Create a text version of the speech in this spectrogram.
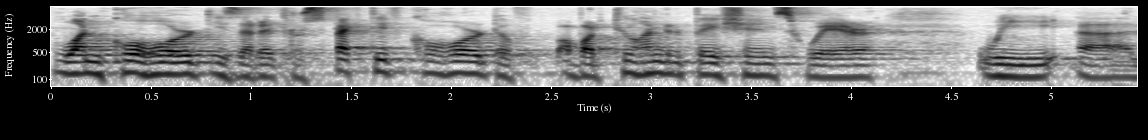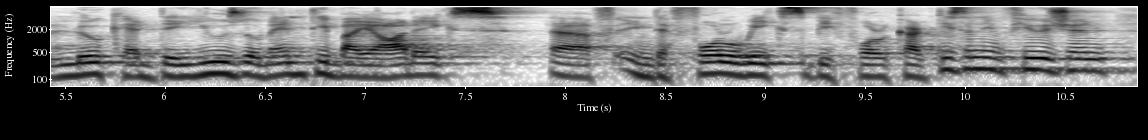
One cohort is a retrospective cohort of about 200 patients where we uh, look at the use of antibiotics in the four weeks before CAR T-cell infusion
